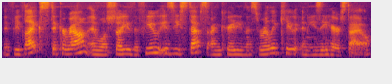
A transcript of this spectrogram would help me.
If you'd like, stick around and we'll show you the few easy steps on creating this really cute and easy hairstyle.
